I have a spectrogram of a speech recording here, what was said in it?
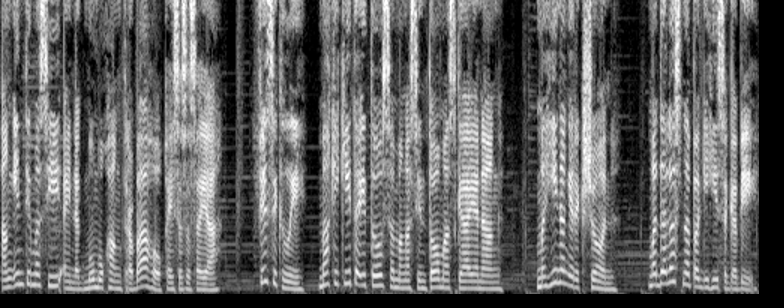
ang intimacy ay nagmumukhang trabaho kaysa sa saya. Physically, makikita ito sa mga sintomas gaya ng mahinang ereksyon, madalas na paghihi sa gabi,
